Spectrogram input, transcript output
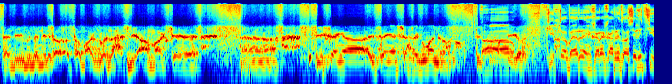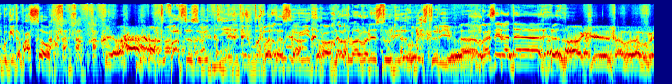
Jadi benda ni tak tak bagus lah dia amalkan. Uh, Iseng Iseng Syah lagu mana? Uh, uh, ke? kita beres kadang-kadang tak usah kecil pun kita paksa. Ya. Terpaksa kecil. Sebab tak kita. Nak keluar pada studio. Studio. Ah, terima kasih doktor. Okey, sama-sama.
